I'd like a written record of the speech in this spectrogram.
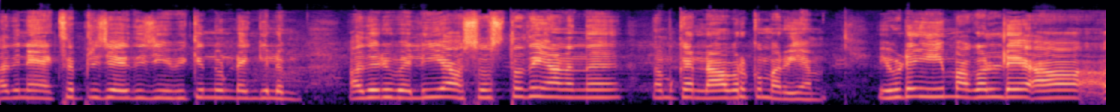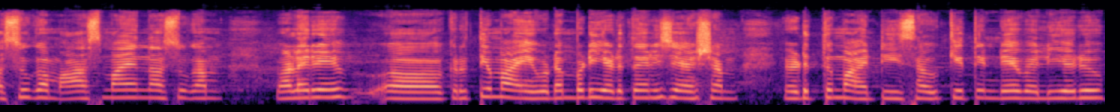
അതിനെ ആക്സെപ്റ്റ് ചെയ്ത് ജീവിക്കുന്നുണ്ടെങ്കിലും അതൊരു വലിയ അസ്വസ്ഥതയാണെന്ന് നമുക്കെല്ലാവർക്കും അറിയാം. ഇവിടെ ഈ മകളുടെ ആ അസുഖം ആസ്മ എന്ന അസുഖം വളരെ കൃത്യമായി ഉടമ്പടി എടുത്തതിന് ശേഷം എടുത്തു മാറ്റി സൗഖ്യത്തിന്റെ വലിയൊരു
